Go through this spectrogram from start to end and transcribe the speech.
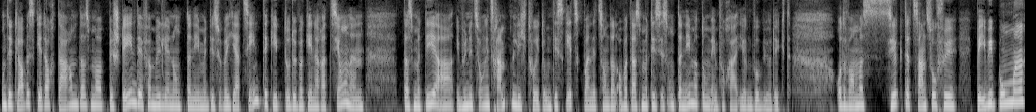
Und ich glaube, es geht auch darum, dass man bestehende Familienunternehmen, die es über Jahrzehnte gibt oder über Generationen, dass man die auch, ich will nicht sagen ins Rampenlicht holt, um das geht's gar nicht, sondern aber dass man dieses Unternehmertum einfach auch irgendwo würdigt. Oder wenn man sieht, jetzt sind so viele Babyboomer,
